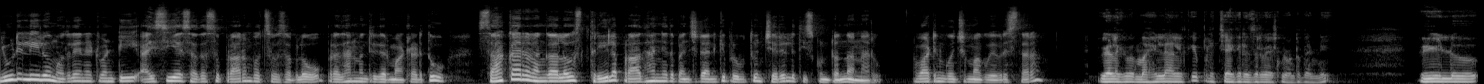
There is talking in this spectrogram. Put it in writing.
న్యూఢిల్లీలో మొదలైనటువంటి ఐసీఏ సదస్సు ప్రారంభోత్సవ సభలో ప్రధానమంత్రి గారు మాట్లాడుతూ సహకార రంగాల్లో స్త్రీల ప్రాధాన్యత పెంచడానికి ప్రభుత్వం చర్యలు తీసుకుంటోందన్నారు. వాటిని కొంచెం మాకు వివరిస్తారా? వీళ్ళకి మహిళలకి ప్రత్యేక రిజర్వేషన్ ఉంటుందండి. వీళ్ళు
